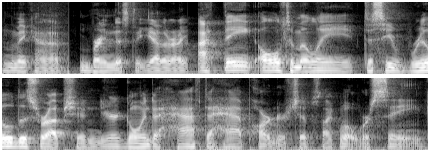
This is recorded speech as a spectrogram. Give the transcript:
Let me kind of bring this together. I think ultimately, to see real disruption, you're going to have to have partnerships like what we're seeing.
